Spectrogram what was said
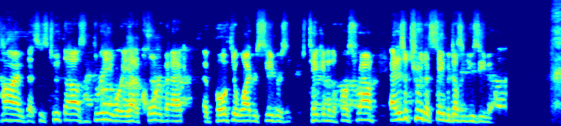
time that since 2003 where you had a quarterback and both your wide receivers taken in the first round. And is it true that Saban doesn't use email?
